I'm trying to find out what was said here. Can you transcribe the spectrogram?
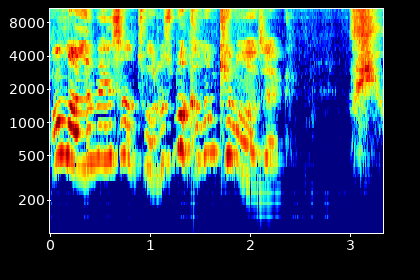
Onlarla vs atıyoruz. Bakalım kim alacak. Phew.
